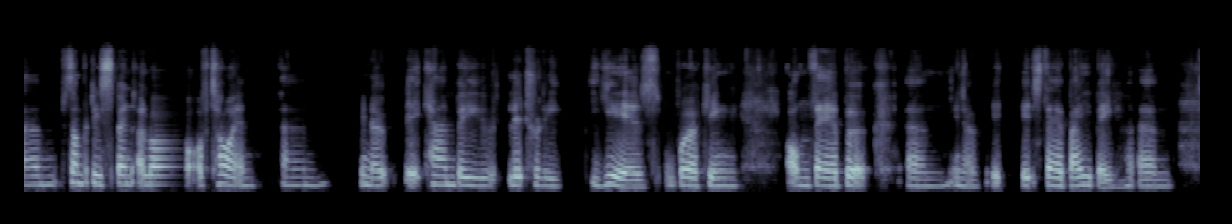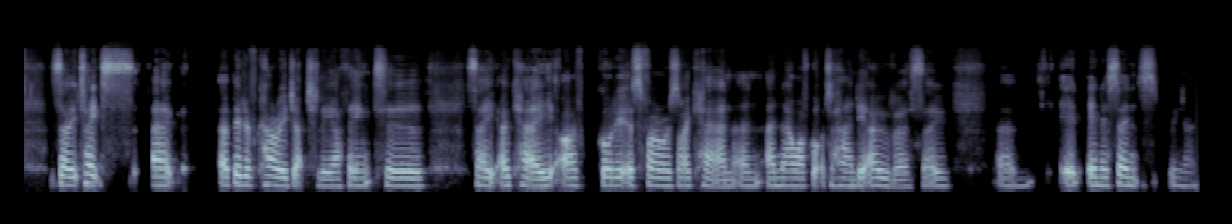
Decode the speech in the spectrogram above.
um, somebody's spent a lot of time. Um, you know, it can be literally years working on their book. Um, you know, it, it's their baby. Um, so it takes a, a bit of courage, actually. I think to say, okay, I've got it as far as I can, and and now I've got to hand it over. So, um, it, in a sense, you know,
